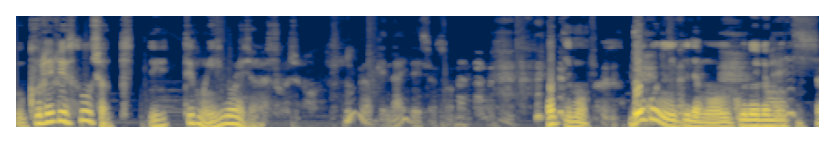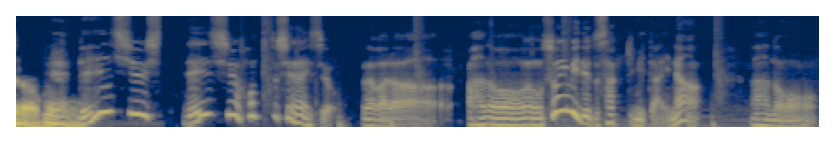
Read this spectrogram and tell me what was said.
ウクレレ奏者って言ってもいいぐらいじゃないですか、じゃいいわけないでしょ、そんな。あ。だってもう、どこに行くでもウクレレ持ってきたらもう、練習し、練習ほんとしてないですよ。だから、あの、そういう意味で言うとさっきみたいな、あの、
